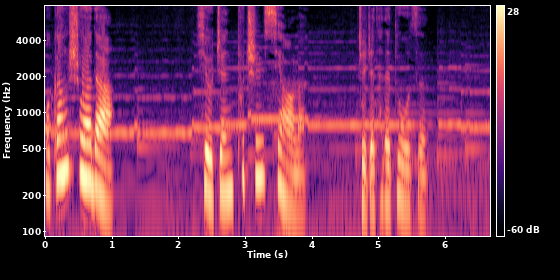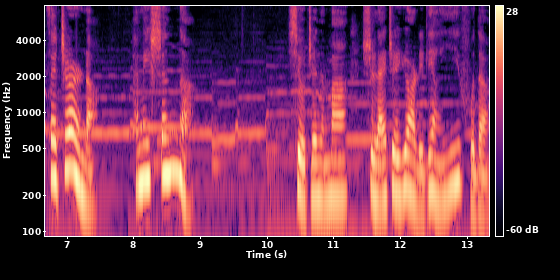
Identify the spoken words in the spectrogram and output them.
我刚说的。秀珍扑哧笑了，指着她的肚子。在这儿呢，还没生呢。秀珍的妈是来这院里晾衣服的，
